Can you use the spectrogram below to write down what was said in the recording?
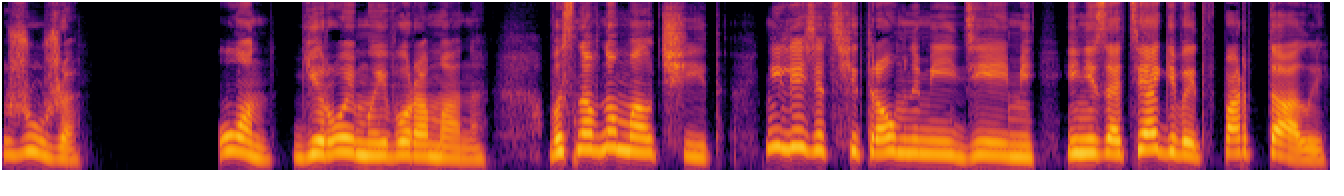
«Жужа. Он — герой моего романа. В основном молчит, не лезет с хитроумными идеями и не затягивает в порталы.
